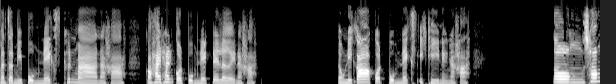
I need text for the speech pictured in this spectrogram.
มันจะมีปุ่ม next ขึ้นมานะคะ ก็ให้ท่านกดปุ่ม next ได้เลยนะคะ ตรงนี้ก็กดปุ่ม next อีกทีหนึ่งนะคะ ตรงช่อง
